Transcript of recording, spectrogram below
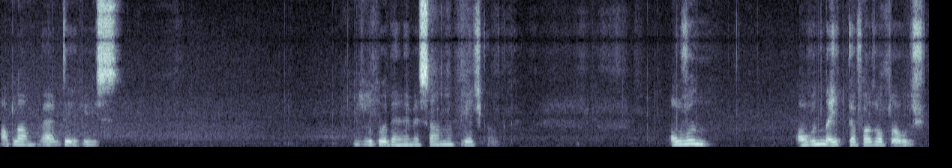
Ablam verdi reis. Zuko denemesi ama geç kaldık. Owen. Owen da ilk defa topla oluştu.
